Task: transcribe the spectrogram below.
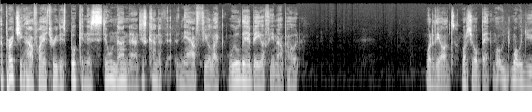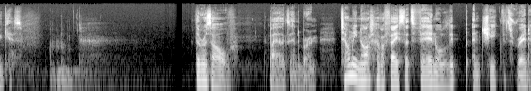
approaching halfway through this book and there's still none, and I just kind of now feel like, will there be a female poet? What are the odds? What is your bet? What would what would you guess? The Resolve by Alexander Brome. Tell me not of a face that's fair, nor lip and cheek that's red,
